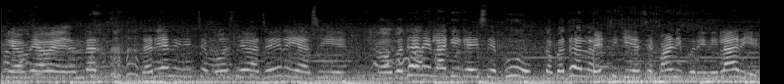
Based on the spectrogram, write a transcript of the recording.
કે અમે હવે અંદર દરિયાની નીચે મોજ લેવા જઈ રહ્યા છીએ તો બધાને લાગી ગઈ છે ભૂખ, તો બધા બેસી ગયા છે પાણીપુરીની લારીએ.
